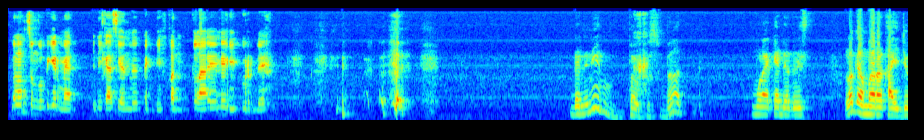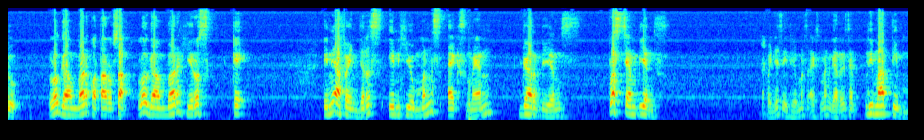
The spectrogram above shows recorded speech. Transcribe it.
gue langsung gue pikir Matt ini kasihan Matt McDiven kelar ini libur deh Dan ini bagus banget. Mulai kayak dari lo gambar kaiju, lo gambar kota rusak, lo gambar heroes kayak ini Avengers, Inhumans, X-Men, Guardians, plus Champions. Avengers, Inhumans, X-Men, Guardians, Champ- lima tim.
